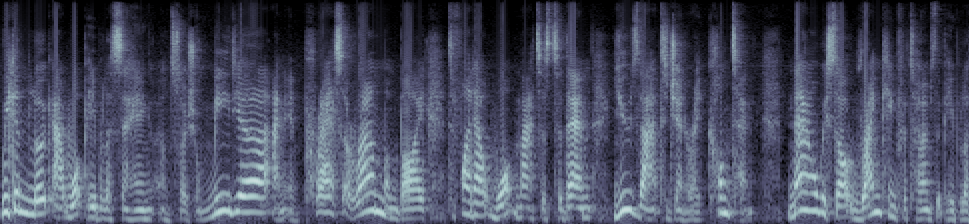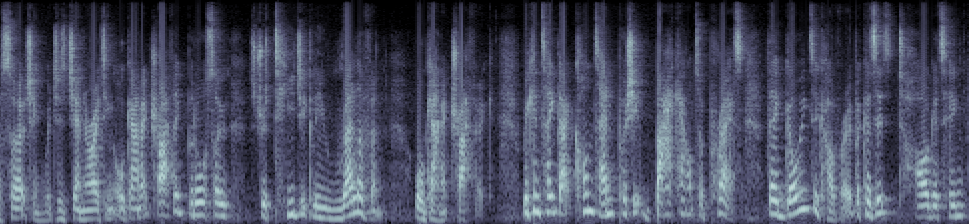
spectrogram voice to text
We can look at what people are saying on social media and in press around Mumbai to find out what matters to them, use that to generate content. Now we start ranking for terms that people are searching, which is generating organic traffic, but also strategically relevant organic traffic. We can take that content, push it back out to press. They're going to cover it because it's targeting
